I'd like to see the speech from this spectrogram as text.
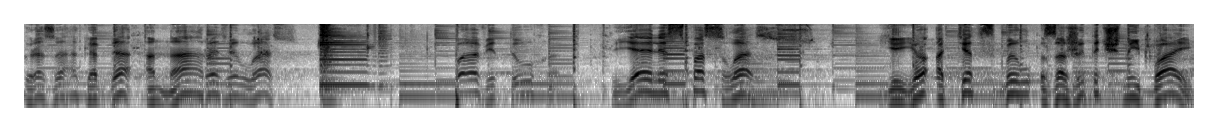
Гроза, когда она родилась Повитуха еле спаслась. Ее отец был зажиточный бай.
